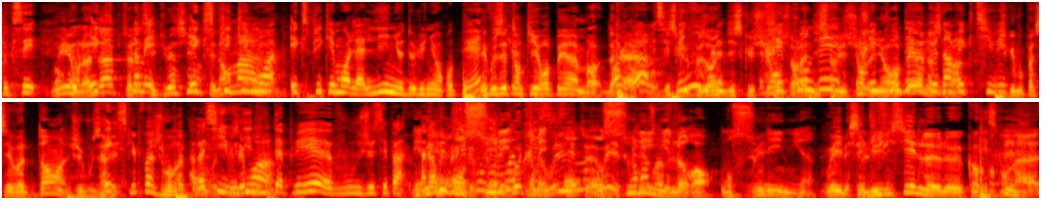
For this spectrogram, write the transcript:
Donc c'est. Oui, on l'adapte à la situation, Expliquez-moi, expliquez-moi la ligne de l'Union européenne. Mais vous êtes anti-européen. Bon, Oh là là, d'accord. mais c'est pénible. Faisons une discussion sur la dissolution de l'Union répondez au européenne. lieu d'invectiver. Parce que vous passez votre temps, je vous invite pas, je vous réponds. Ah bah si, vous dites vous tapez, euh, vous, je sais pas. Mais Alors, on souligne, non, mais vous on- on souligne. Laurent, on souligne. Oui, mais c'est difficile le, le- quand, on a.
